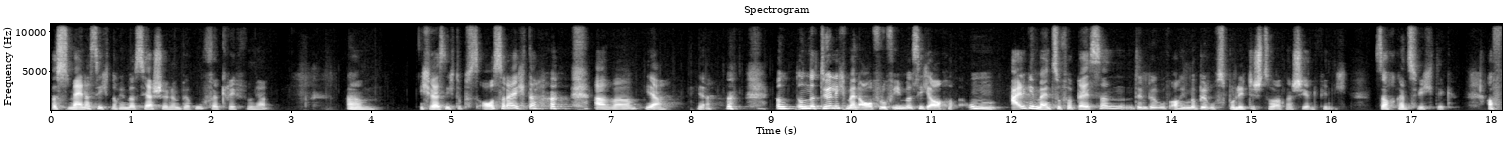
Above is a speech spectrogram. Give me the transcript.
aus meiner Sicht noch immer sehr schönen Beruf ergriffen. Ja. Ähm, ich weiß nicht, ob es ausreicht, aber, aber ja, ja. Und, und natürlich mein Aufruf immer, sich auch, um allgemein zu verbessern, den Beruf auch immer berufspolitisch zu engagieren, finde ich. Ist auch ganz wichtig. Auf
